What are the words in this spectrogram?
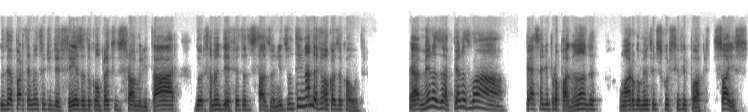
do Departamento de Defesa, do Complexo Industrial Militar, do Orçamento de Defesa dos Estados Unidos. Não tem nada a ver uma coisa com a outra. É apenas, apenas uma peça de propaganda, um argumento discursivo hipócrita. Só isso.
